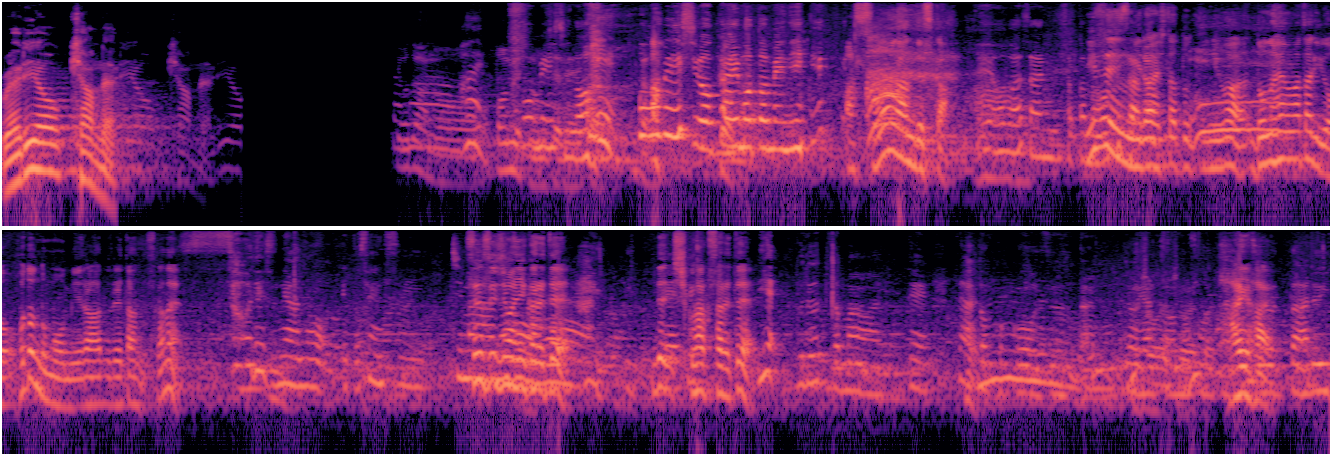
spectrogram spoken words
Radio Cabinet. はい。フォーメーションのフォーメーションを買い求めに。あそうなんですかえおばさんにそこの以前いらした時にはどの辺あたりをほとんどもう見られたんですかね？そうですねあの、えっと、潜水島潜水島に行かれてはいで宿泊されて。いえぐるっと回ってであとここをずっとあの常夜灯の方はいはい。ずっと歩い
